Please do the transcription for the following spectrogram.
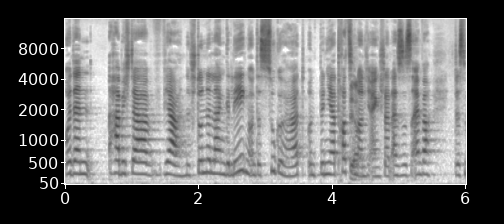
und dann habe ich da ja eine Stunde lang gelegen und das zugehört und bin ja trotzdem Ja. noch nicht eingestanden. Also es ist einfach, das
